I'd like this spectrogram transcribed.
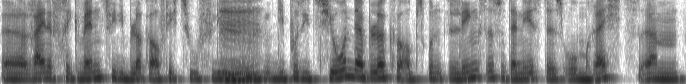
äh, reine Frequenz, wie die Blöcke auf dich zufliegen, mhm. die Position der Blöcke, ob es unten links ist und der nächste ist oben rechts. Ähm,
